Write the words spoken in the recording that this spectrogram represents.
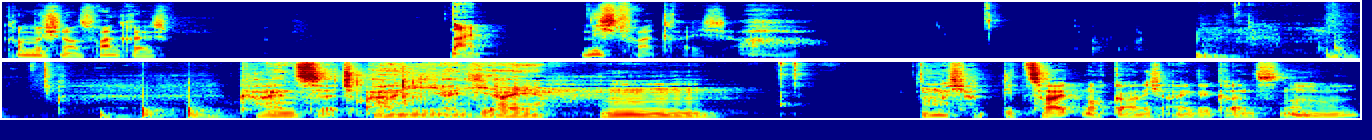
Komme ich schon aus Frankreich? Nein. Nicht Frankreich. Ah. Kein Set. Eieiei. Hm. Ich hatte die Zeit noch gar nicht eingegrenzt. Ne? Mhm.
